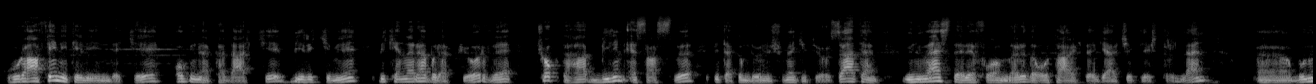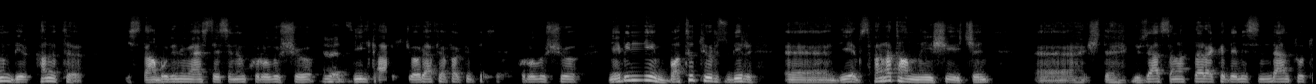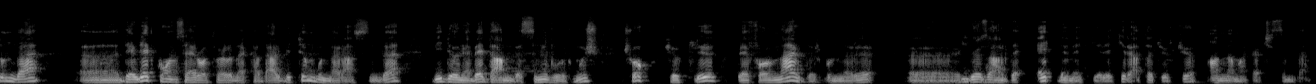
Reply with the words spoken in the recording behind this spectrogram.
hurafe niteliğindeki o güne kadarki birikimi bir kenara bırakıyor ve çok daha bilim esaslı bir takım dönüşüme gidiyor. Zaten üniversite reformları da o tarihte gerçekleştirilen e, bunun bir kanıtı. İstanbul Üniversitesi'nin kuruluşu, evet. Dil Tarih Coğrafya Fakültesi'nin kuruluşu, ne bileyim Batı türz bir e, diye sanat anlayışı için e, işte Güzel Sanatlar Akademisi'nden tutun da e, devlet konservatuarına kadar bütün bunlar aslında bir döneme damgasını vurmuş çok köklü reformlardır. Bunları e, göz ardı etmemek gerekir Atatürk'ü anlamak açısından.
